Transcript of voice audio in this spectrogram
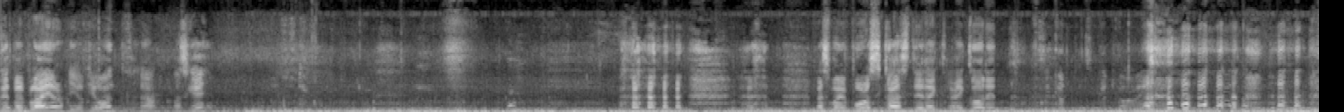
Get my plier if you want. Yeah, that's okay. that's my first cast. Then I, I got it. It's a good, it's a good.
